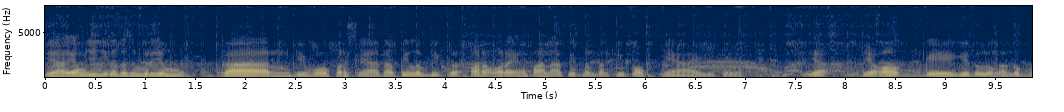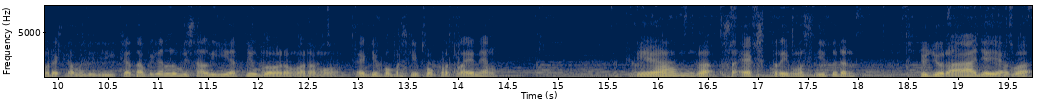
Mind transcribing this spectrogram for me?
Ya yang menjijikan tuh sebenarnya bukan K-popersnya tapi lebih ke orang-orang yang fanatis tentang K-popnya gitu loh ya ya oke okay, gitu lo nganggap mereka menjijikan. Tapi kan lo bisa lihat juga orang-orang eh K-popers K-popers lain yang ya nggak se ekstremis itu. Dan jujur aja ya gua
